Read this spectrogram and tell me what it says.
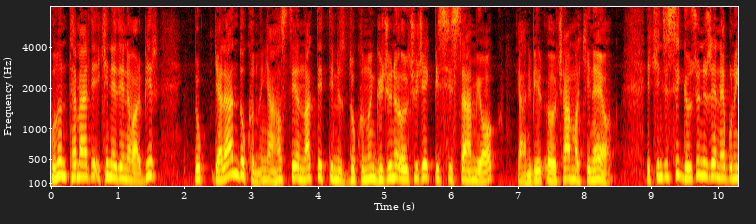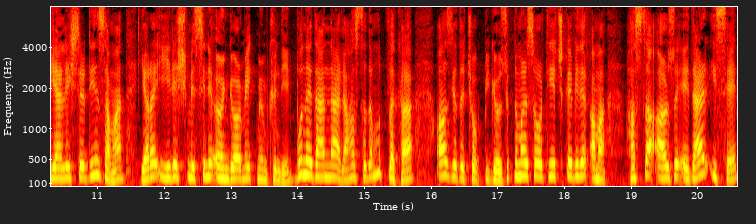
Bunun temelde iki nedeni var. Bir gelen dokunun yani hastaya naklettiğimiz dokunun gücünü ölçecek bir sistem yok. Yani bir ölçen makine yok. İkincisi gözün üzerine bunu yerleştirdiğin zaman yara iyileşmesini öngörmek mümkün değil. Bu nedenlerle hastada mutlaka az ya da çok bir gözlük numarası ortaya çıkabilir ama hasta arzu eder ise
